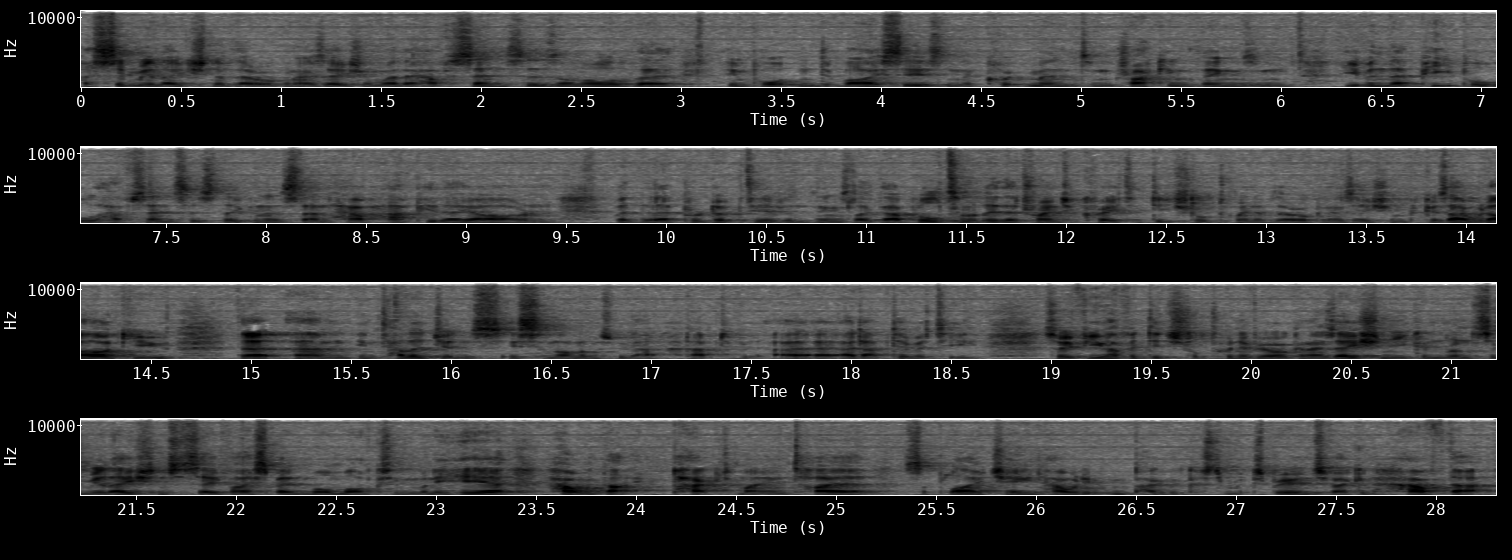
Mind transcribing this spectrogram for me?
a simulation of their organization where they have sensors on all of their important devices and equipment and tracking things. And even their people will have sensors so they can understand how happy they are and whether they're productive and things like that. But ultimately, they're trying to create a digital twin of their organization because I would argue that um, intelligence is synonymous with adaptiv uh, adaptivity. So if you have a digital twin of your organization, you can run simulations to say, if I spend more marketing money here, how would that impact my entire supply chain? How would it impact the customer experience? If I can have that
